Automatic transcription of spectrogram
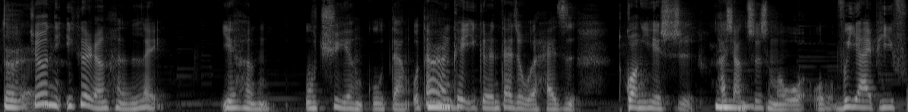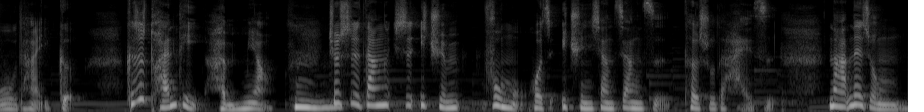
对，就是你一个人很累，也很。无趣也很孤单，我当然可以一个人带着我的孩子逛夜市，嗯、他想吃什么我，我我 VIP 服务他一个。可是团体很妙，嗯，就是当是一群父母或者一群像这样子特殊的孩子，那那种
